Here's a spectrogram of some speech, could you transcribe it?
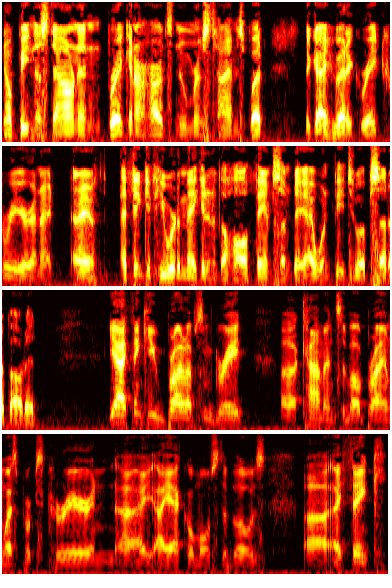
you know, beating us down and breaking our hearts numerous times. But the guy who had a great career, and I, I, I think if he were to make it into the Hall of Fame someday, I wouldn't be too upset about it. Yeah, I think you brought up some great uh, comments about Brian Westbrook's career, and uh, I, I echo most of those. Uh, I think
